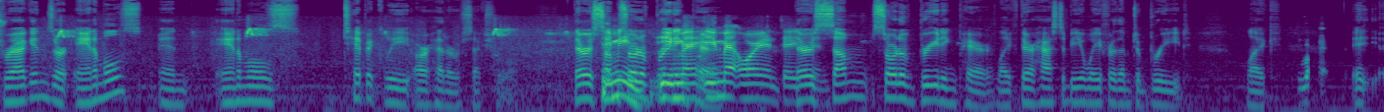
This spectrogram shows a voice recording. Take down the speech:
dragons are animals, and animals typically are heterosexual. There is some you sort of breeding you meant, pair. You meant orientation. there is some sort of breeding pair. Like there has to be a way for them to breed. Like Right. it,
